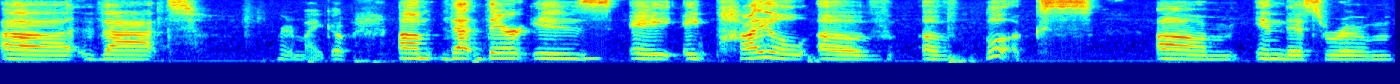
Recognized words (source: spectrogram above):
uh, that where did I go? Um, that there is a a pile of of books um, in this room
